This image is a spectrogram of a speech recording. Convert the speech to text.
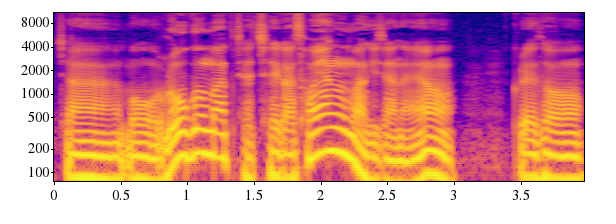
자, 뭐 록 음악 자체가 서양 음악이잖아요. 그래서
